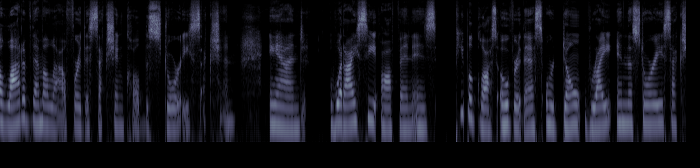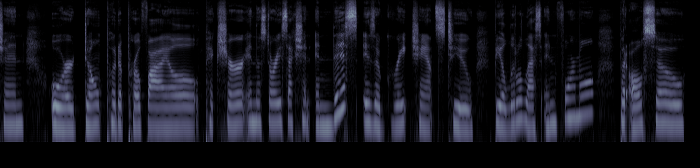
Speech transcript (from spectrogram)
a lot of them allow for this section called the story section. And what I see often is people gloss over this or don't write in the story section or don't put a profile picture in the story section. And this is a great chance to be a little less informal, but also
